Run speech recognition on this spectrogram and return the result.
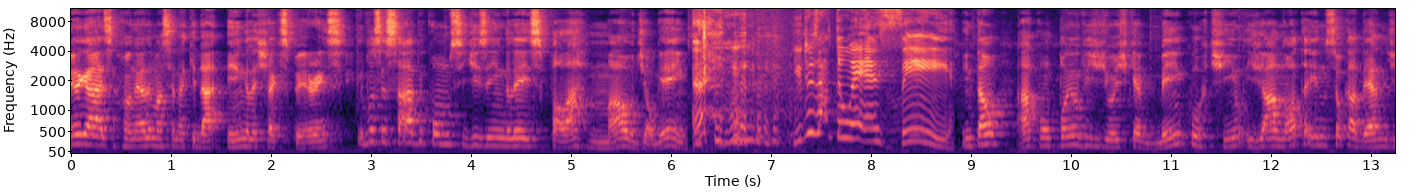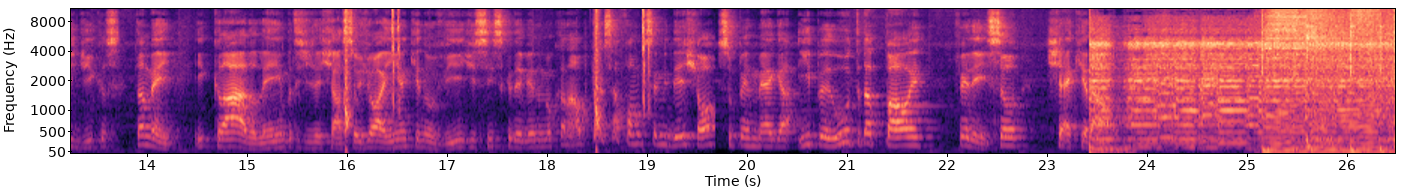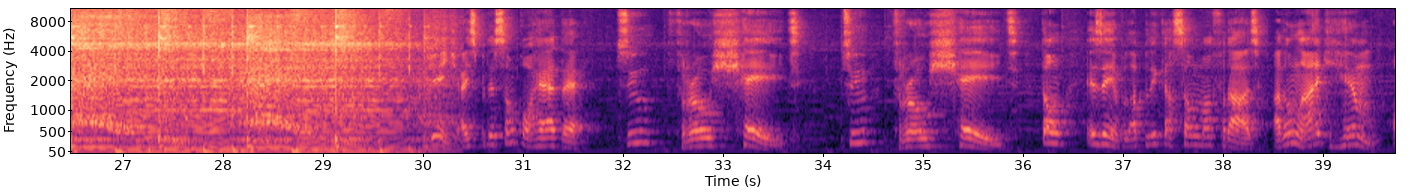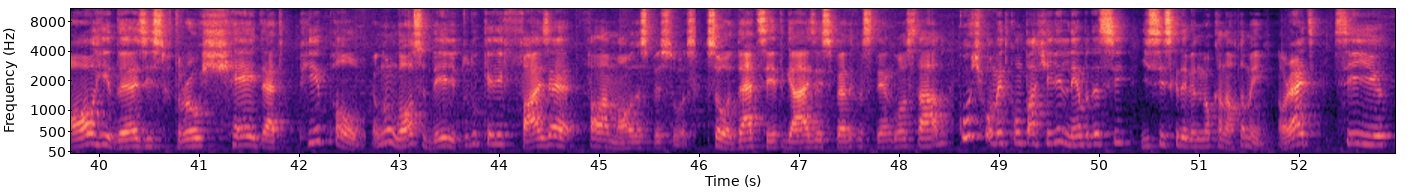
Hey guys, Ronaldo Macena aqui da English Experience. E você sabe como se diz em inglês falar mal de alguém? you just have to wait and see. Então, acompanhe o vídeo de hoje que é bem curtinho e já anota aí no seu caderno de dicas também. E claro, lembre-se de deixar seu joinha aqui no vídeo e se inscrever no meu canal, porque essa é a forma que você me deixa, ó, super mega, hiper, ultra power feliz. So, check it out. Gente, a expressão correta é to throw shade. To throw shade. Então, exemplo, aplicação numa frase. I don't like him. All he does is throw shade at people. Eu não gosto dele. Tudo que ele faz é falar mal das pessoas. So, that's it, guys. Eu espero que você tenha gostado. Curte, comente, compartilhe e lembra-se de se inscrever no meu canal também. Alright? See you!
